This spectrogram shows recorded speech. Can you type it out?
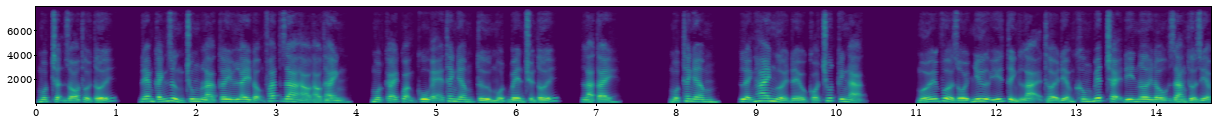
Một trận gió thổi tới, đem cánh rừng chung lá cây lay động phát ra hào hào thành, một cái quặng cu é thanh âm từ một bên truyền tới, là tay. Một thanh âm, lệnh hai người đều có chút kinh ngạc. Mới vừa rồi như ý tỉnh lại thời điểm không biết chạy đi nơi đâu Giang Thừa Diệp,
